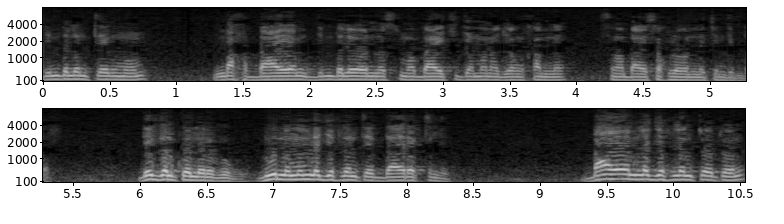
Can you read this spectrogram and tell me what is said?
dimbalanteeg moom ndax baayam dimbale woon na suma baay ci jamono joo nga xam ne sama baay soxla na ci ndimbal. déggal ko lëre googu. du ne moom la jëflanteeg direct li baayam la jëflantootoon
